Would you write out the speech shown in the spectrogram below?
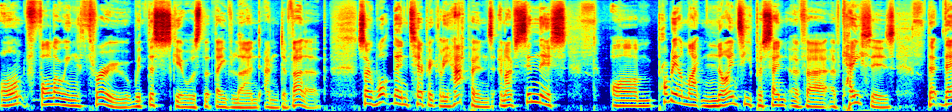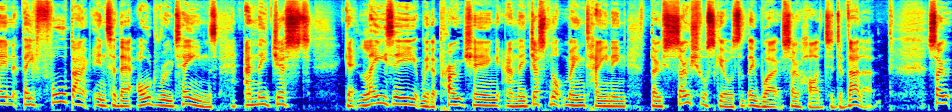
aren't following through with the skills that they've learned and develop. So, what then typically happens, and I've seen this um, probably on like 90% of, uh, of cases, that then they fall back into their old routines and they just get lazy with approaching and they're just not maintaining those social skills that they worked so hard to develop. So,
